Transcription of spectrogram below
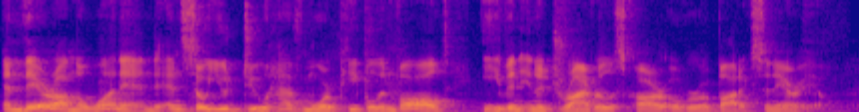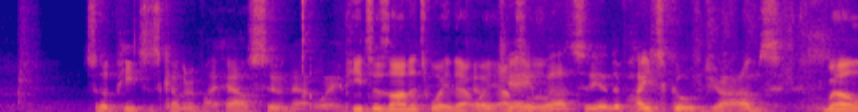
and they're on the one end. And so you do have more people involved, even in a driverless car over a robotic scenario. So pizza's coming to my house soon that way. Pizza's on its way that way. Okay, well that's the end of high school jobs. Well,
